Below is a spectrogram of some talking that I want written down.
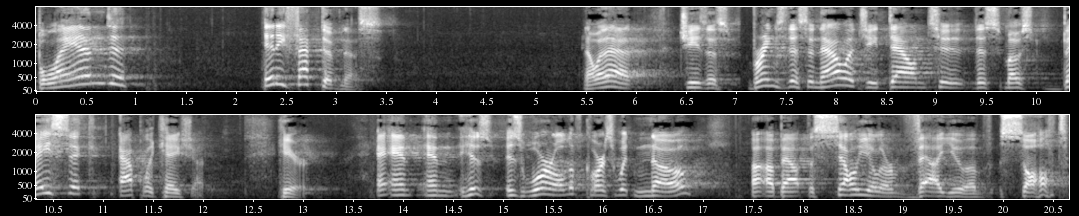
bland ineffectiveness. Now, with that, Jesus brings this analogy down to this most basic application here. And, and his, his world, of course, would know uh, about the cellular value of salt,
